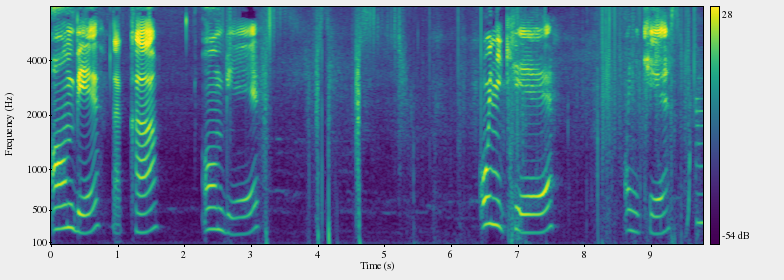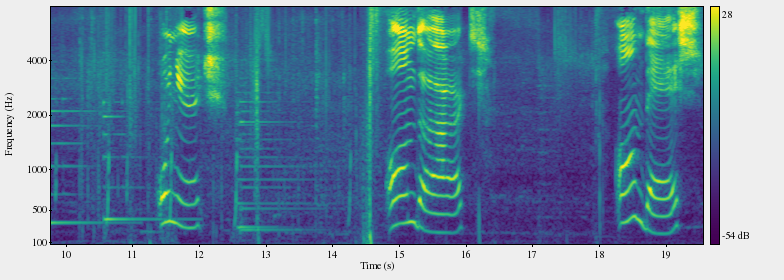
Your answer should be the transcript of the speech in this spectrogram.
11 dakika. 11 12 12 13 14 15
